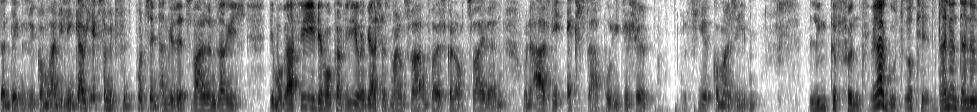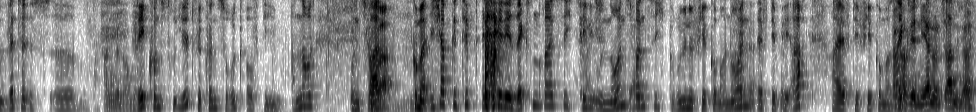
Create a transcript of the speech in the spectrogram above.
dann denken sie, kommen rein. Die Linke habe ich extra mit 5% angesetzt, weil dann sage ich Demografie, Demografie oder wie heißt das, Meinungsumfrage, es können auch zwei werden. Und AfD extra, politische 4,7. Linke 5. Ja, gut, okay. Deine, deine Wette ist äh, Angenommen. rekonstruiert. Wir können zurück auf die andere. Und zwar, guck mal, ich habe getippt SPD 36, CDU 29, Grüne 4,9, FDP 8, AfD 4,6 Ah, wir nähern uns an, ne?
